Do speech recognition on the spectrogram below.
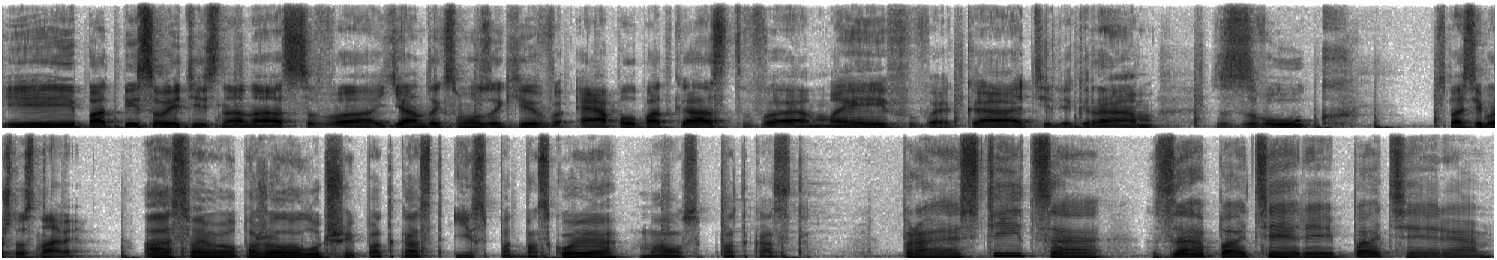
И подписывайтесь на нас в Яндекс Музыке, в Apple Podcast, в Mave, ВК, Telegram, Звук. Спасибо, что с нами. А с вами был, пожалуй, лучший подкаст из Подмосковья, Маус Подкаст. Проститься за потерей потеря,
